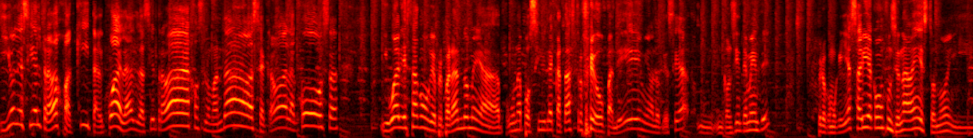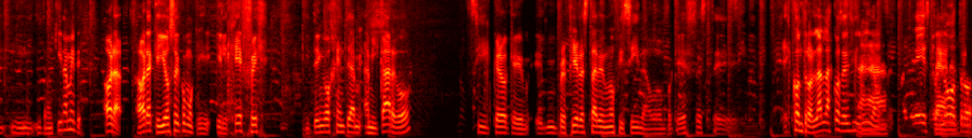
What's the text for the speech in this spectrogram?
Y yo le hacía el trabajo aquí, tal cual, ¿ah? le hacía el trabajo, se lo mandaba, se acababa la cosa. Igual ya estaba como que preparándome a una posible catástrofe o pandemia o lo que sea, in- inconscientemente. Pero como que ya sabía cómo funcionaba esto, ¿no? Y, tranquilamente. Ahora, ahora que yo soy como que el jefe y tengo gente a, mi- a mi cargo, sí creo que eh, prefiero estar en una oficina, weón, porque es este es controlar las cosas, es decir, mira, Ah, esto, claro. el otro.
